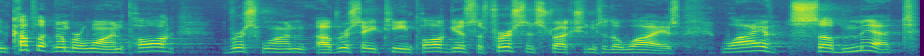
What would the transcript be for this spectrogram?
In couplet number one, Paul, verse one, uh, verse 18, Paul gives the first instruction to the wives. Wives, submit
